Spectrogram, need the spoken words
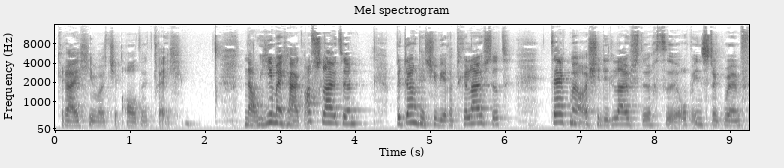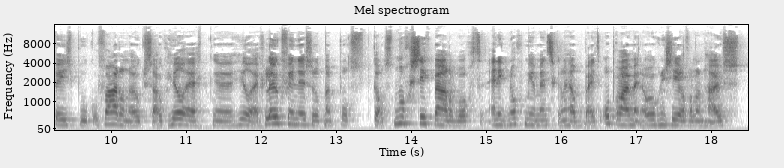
krijg je wat je altijd kreeg. Nou, hiermee ga ik afsluiten. Bedankt dat je weer hebt geluisterd. Tag me als je dit luistert eh, op Instagram, Facebook of waar dan ook. Zou ik heel erg, eh, heel erg leuk vinden, zodat mijn podcast nog zichtbaarder wordt en ik nog meer mensen kan helpen bij het opruimen en organiseren van hun huis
